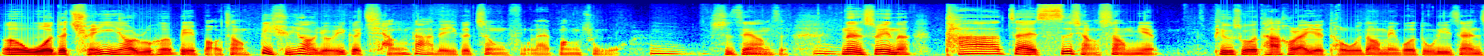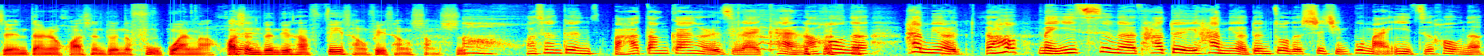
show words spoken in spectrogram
呃，我的权益要如何被保障，必须要有一个强大的一个政府来帮助我。嗯，是这样子。嗯，那所以呢，他在思想上面，譬如说，他后来也投入到美国独立战争，担任华盛顿的副官了。华盛顿对他非常非常赏识。哦，华盛顿把他当干儿子来看。然后呢，汉密尔，然后每一次呢，他对于汉密尔顿做的事情不满意之后呢，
